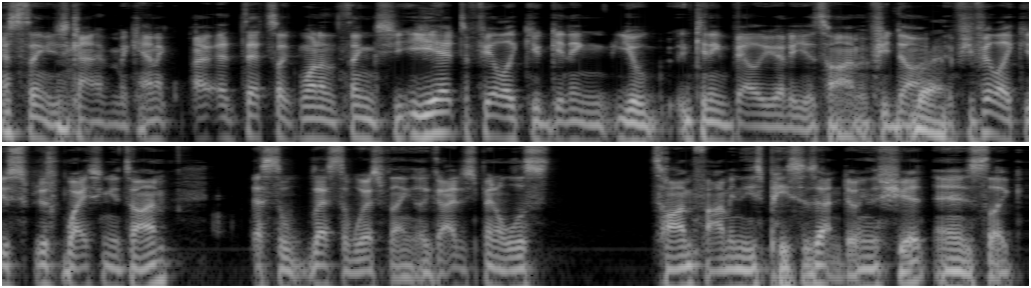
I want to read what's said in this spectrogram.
That's the thing. You just can't have a mechanic. I, that's like one of the things you- you have to feel like you're getting you're getting value out of your time. If you don't, Right. if you feel like you're just wasting your time, that's the that's the worst thing. Like I just spent all this time farming these pieces out and doing this shit, and it's like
